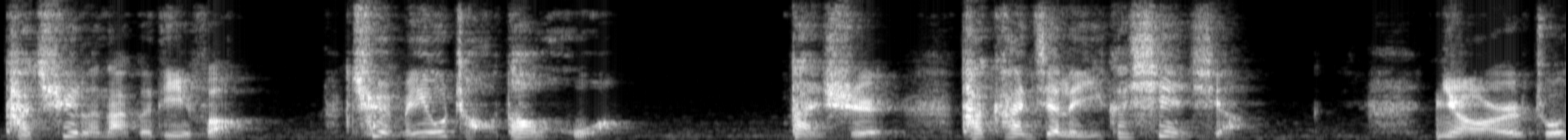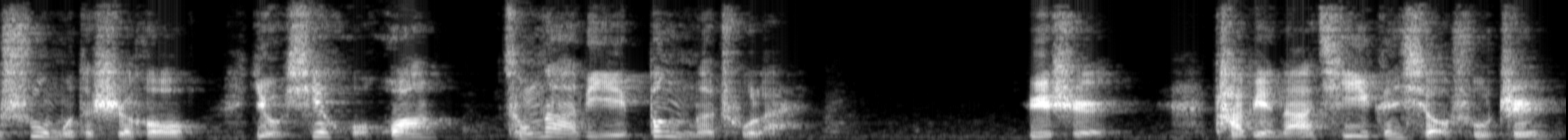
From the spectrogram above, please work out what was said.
他去了那个地方，却没有找到火。但是他看见了一个现象：鸟儿啄树木的时候，有些火花从那里蹦了出来。于是。他便拿起一根小树枝，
